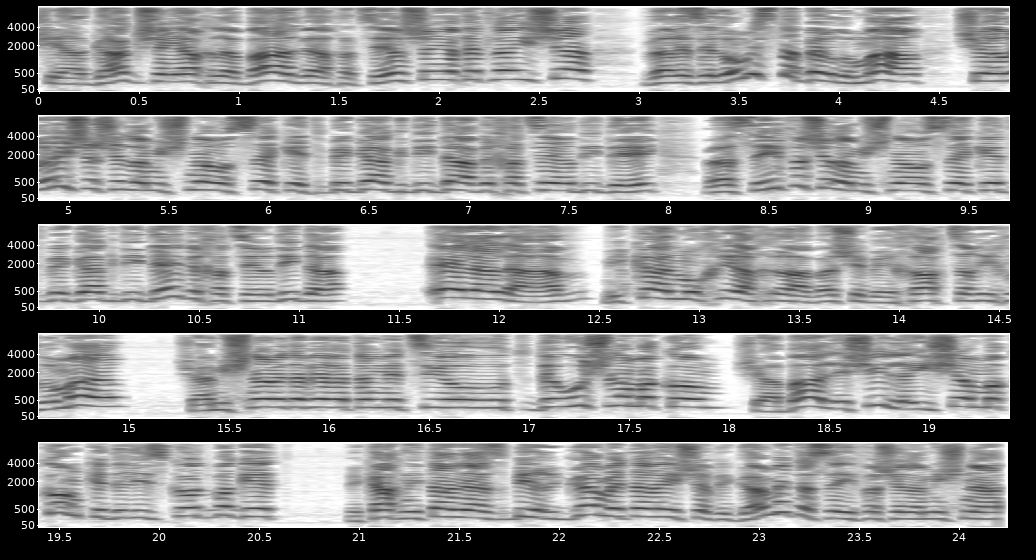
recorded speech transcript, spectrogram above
שהגג שייך לבעל והחצר שייכת לאישה, והרי זה לא מסתבר לומר שהרישא של המשנה עוסקת בגג דידה וחצר דידי, והסיפא של המשנה עוסקת בגג דידי וחצר דידה. אלא לאו, מכאן מוכיח רבא שבהכרח צריך לומר שהמשנה מדברת על מציאות דאוש למקום, שהבעל השיל לאישה מקום כדי לזכות בגט. וכך ניתן להסביר גם את הרישא וגם את הסיפא של המשנה,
